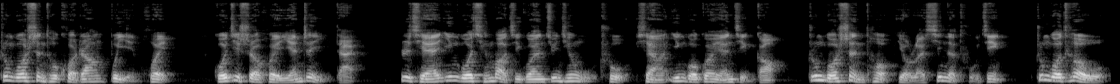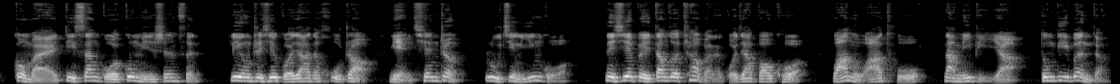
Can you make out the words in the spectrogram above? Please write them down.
中国渗透扩张不隐晦，国际社会严阵以待。日前，英国情报机关军情五处向英国官员警告，中国渗透有了新的途径。中国特务购买第三国公民身份，利用这些国家的护照免签证入境英国。那些被当作跳板的国家包括瓦努阿图、纳米比亚、东帝汶等。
